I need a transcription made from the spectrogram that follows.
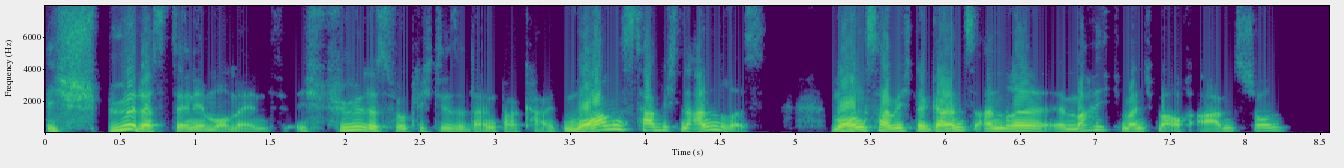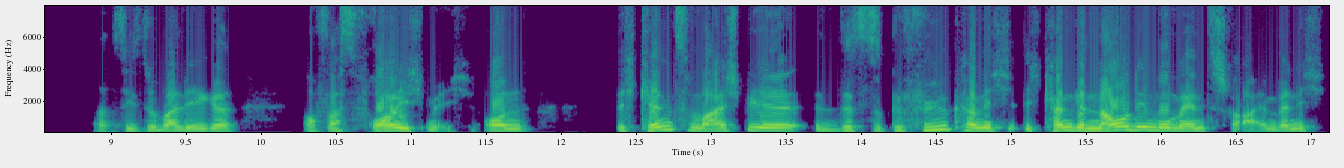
ich spüre das in dem Moment. Ich fühle das wirklich, diese Dankbarkeit. Morgens habe ich ein anderes. Morgens habe ich eine ganz andere, äh, mache ich manchmal auch abends schon, dass ich so überlege, auf was freue ich mich. Und ich kenne zum Beispiel das Gefühl, kann ich, ich kann genau den Moment schreiben, wenn ich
